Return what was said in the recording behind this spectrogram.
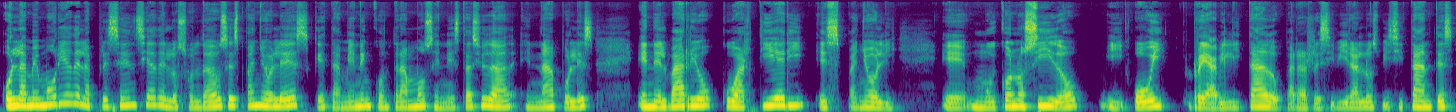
o la memoria de la presencia de los soldados españoles que también encontramos en esta ciudad, en Nápoles, en el barrio Quartieri Spagnoli, eh, muy conocido y hoy rehabilitado para recibir a los visitantes,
